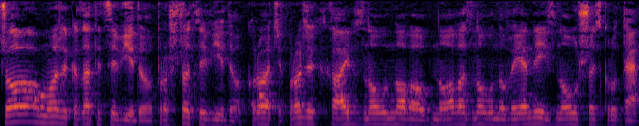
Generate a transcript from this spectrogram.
Що може казати це відео? Про що це відео? Коротше, Project Hive знову нова обнова, знову новини і знову щось круте.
